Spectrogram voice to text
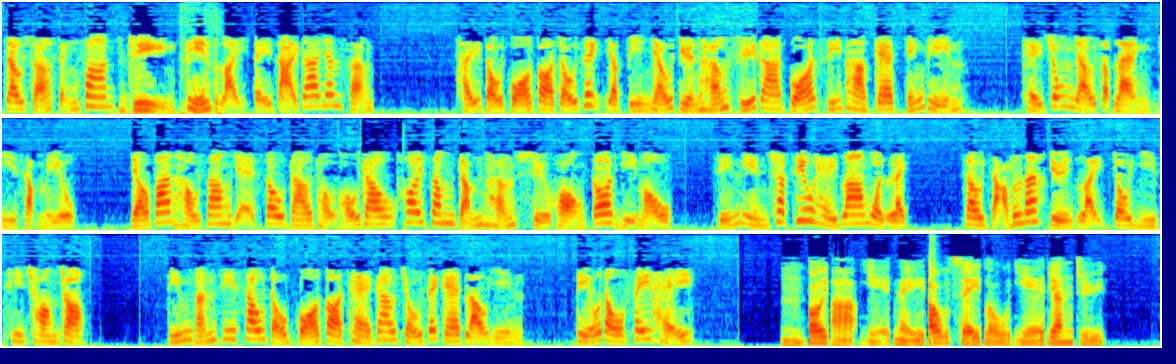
就想整翻片嚟俾大家欣赏，睇到嗰个组织入边有段响暑假嗰市拍嘅影片，其中有十零二十秒，有班后生耶稣教徒好够开心咁响树狂歌而舞，展现出朝气啦活力，就斩呢段嚟做二次创作。点谂知收到嗰个邪教组织嘅留言？屌到飞起！唔该阿爷你勾死老爷因住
